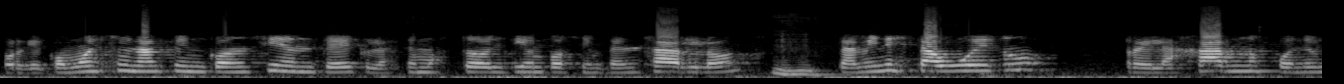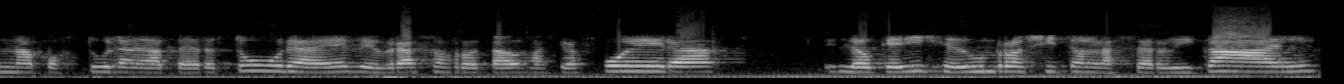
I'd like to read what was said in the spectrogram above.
Porque como es un acto inconsciente, que lo hacemos todo el tiempo sin pensarlo, también está bueno relajarnos, poner una postura de apertura, ¿eh? de brazos rotados hacia afuera, lo que dije de un rollito en la cervical,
